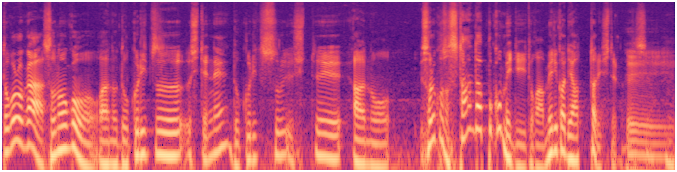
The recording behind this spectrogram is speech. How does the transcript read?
ところが、その後、あの独立してね、独立するしてあの、それこそスタンドアップコメディとかアメリカでやったりしてるんえですよ。ー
